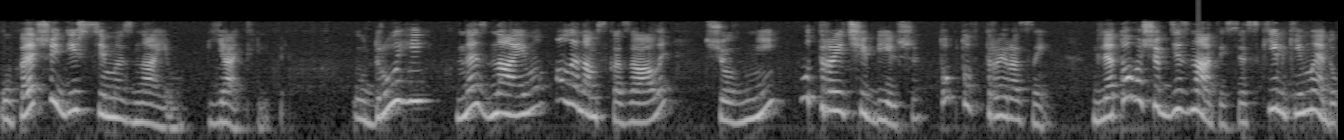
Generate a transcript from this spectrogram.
У першій діжці ми знаємо 5 літрів. У другій не знаємо, але нам сказали, що в ній утричі більше, тобто в 3 рази. Для того, щоб дізнатися, скільки меду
